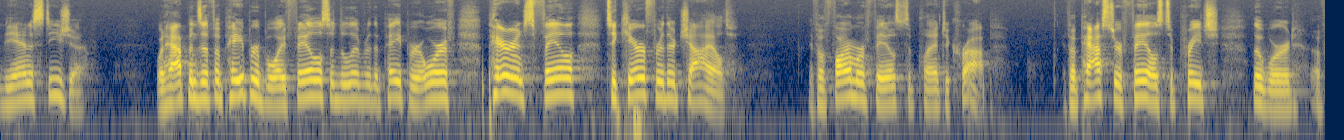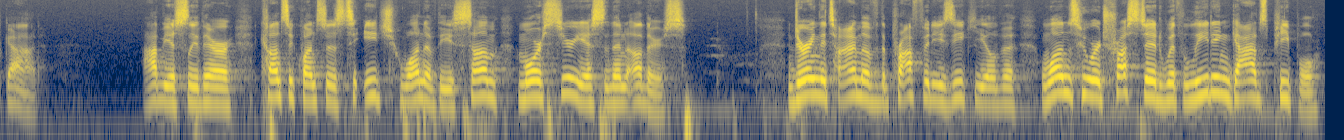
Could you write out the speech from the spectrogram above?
The anesthesia? What happens if a paper boy fails to deliver the paper, or if parents fail to care for their child? If a farmer fails to plant a crop? If a pastor fails to preach the word of God? Obviously, there are consequences to each one of these, some more serious than others. During the time of the prophet Ezekiel, the ones who were trusted with leading God's people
